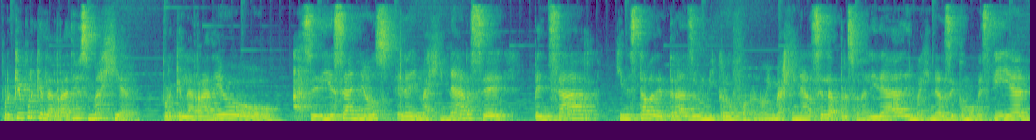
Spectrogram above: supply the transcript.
¿Por qué? Porque la radio es magia, porque la radio hace 10 años era imaginarse, pensar, quién estaba detrás de un micrófono, ¿no? Imaginarse la personalidad, imaginarse cómo vestían,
